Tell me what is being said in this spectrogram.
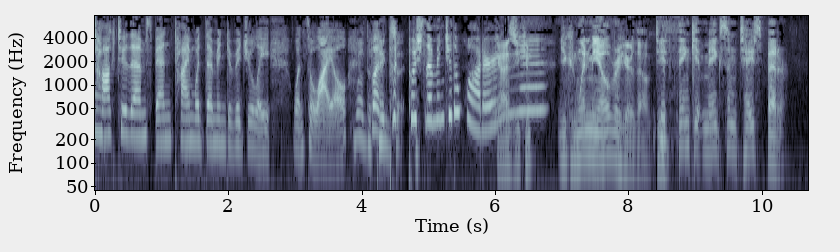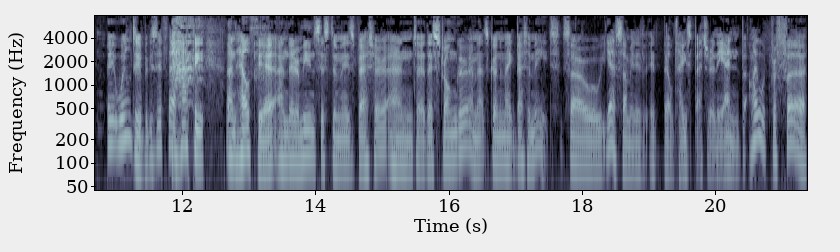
Yeah. talk to them, spend time with them individually once a while. Well, the but pigs pu- are- push them into the water. Guys, you can you can win me over here, though. Do you think it makes them taste better? It will do because if they're happy and healthier and their immune system is better and uh, they're stronger, and that's going to make better meat. So yes, I mean it, it, they'll taste better in the end. But I would prefer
